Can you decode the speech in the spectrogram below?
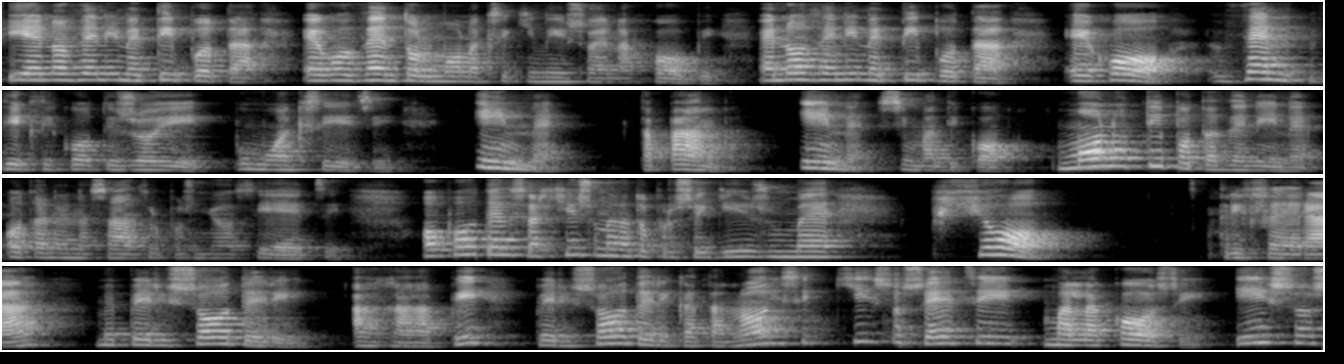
Ή ενώ δεν είναι τίποτα, εγώ δεν τολμώ να ξεκινήσω ένα χόμπι. Ενώ δεν είναι τίποτα, εγώ δεν διεκδικώ τη ζωή που μου αξίζει. Είναι τα πάντα. Είναι σημαντικό. Μόνο τίποτα δεν είναι όταν ένας άνθρωπος νιώθει έτσι. Οπότε ας αρχίσουμε να το προσεγγίζουμε πιο τρυφερά, με περισσότερη αγάπη, περισσότερη κατανόηση και ίσως έτσι μαλακώσει. Ίσως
